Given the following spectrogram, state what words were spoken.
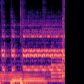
Música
